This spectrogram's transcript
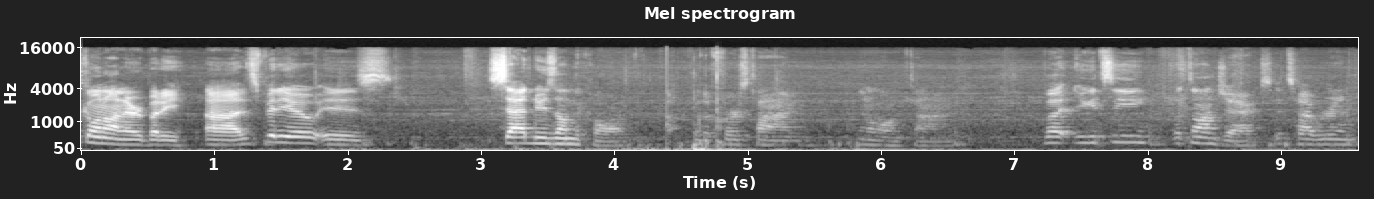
going on everybody? Uh, this video is sad news on the car for the first time in a long time. But you can see it's on jacks, it's hovering,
